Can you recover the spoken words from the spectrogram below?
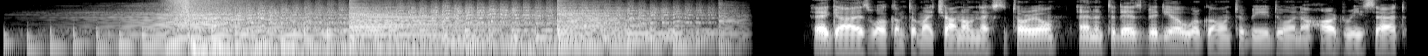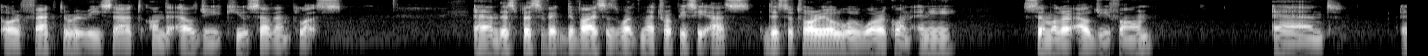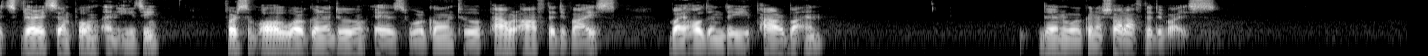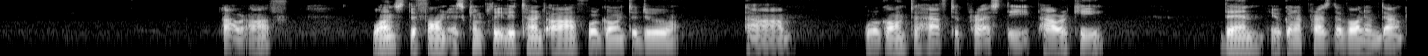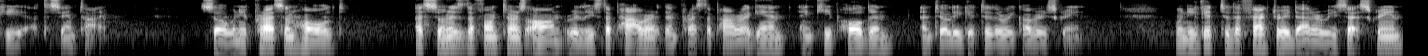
Hey guys, welcome to my channel NexTutorial and in today's video we're going to be doing a hard reset or factory reset on the LG Q7 Plus. And this specific device is with Metro PCS. This tutorial will work on any similar LG phone and it's very simple and easy. First of all what we're going to do is we're going to power off the device by holding the power button then we're going to shut off the device. Power off. Once the phone is completely turned off, we're going to do, um, we're going to have to press the power key. Then you're going to press the volume down key at the same time. So when you press and hold, as soon as the phone turns on, release the power, then press the power again and keep holding until you get to the recovery screen. When you get to the factory data reset screen,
